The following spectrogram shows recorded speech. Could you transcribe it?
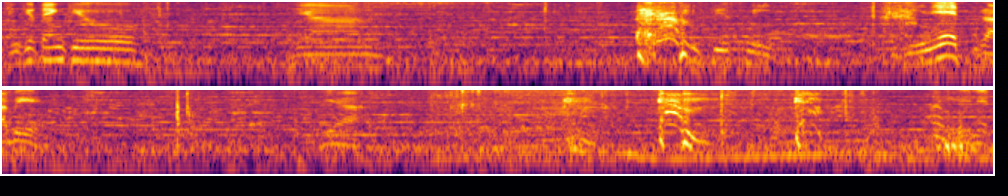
Thank you, thank you. Yan. Excuse me. Init, grabe. Yan. Ang init.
